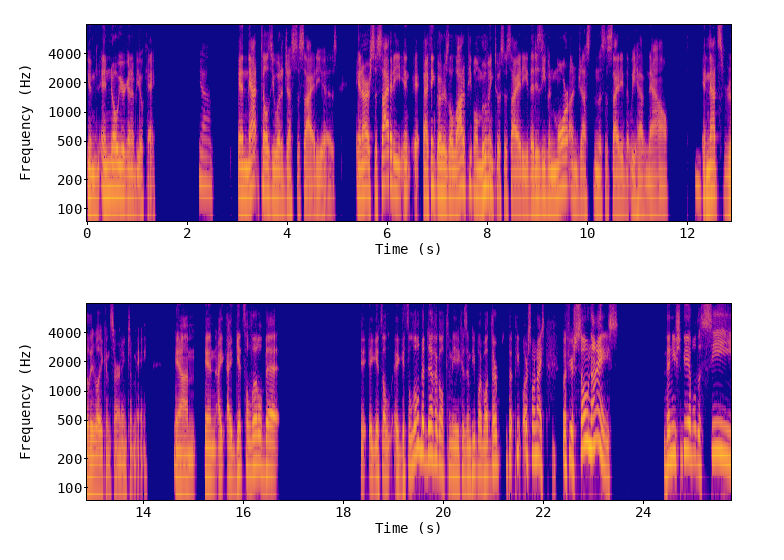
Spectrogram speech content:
and, and know you're going to be okay. Yeah. And that tells you what a just society is. In our society in, i think there's a lot of people moving to a society that is even more unjust than the society that we have now. Mm-hmm. And that's really really concerning to me. And and i it gets a little bit it, it gets a it gets a little bit difficult to me because then people are well they're but people are so nice. But if you're so nice then you should be able to see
